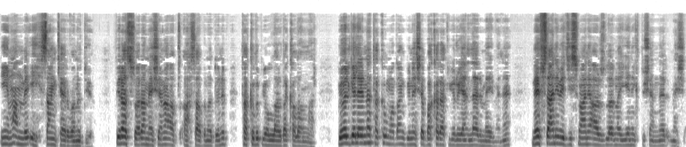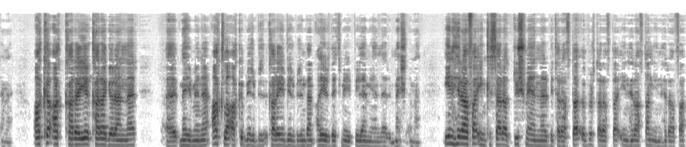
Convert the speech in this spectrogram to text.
iman ve ihsan kervanı diyor. Biraz sonra meşeme ahsabına dönüp takılıp yollarda kalanlar. Gölgelerine takılmadan güneşe bakarak yürüyenler meymene, nefsani ve cismani arzularına yenik düşenler meşeme. Akı ak karayı kara görenler e, meymene, akla akı bir, bir, karayı birbirinden ayırt etmeyi bilemeyenler meşeme. İnhirafa, inkisara düşmeyenler bir tarafta, öbür tarafta inhiraftan inhirafa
